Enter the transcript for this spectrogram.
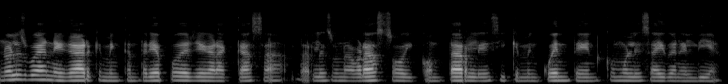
No les voy a negar que me encantaría poder llegar a casa, darles un abrazo y contarles y que me cuenten cómo les ha ido en el día.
